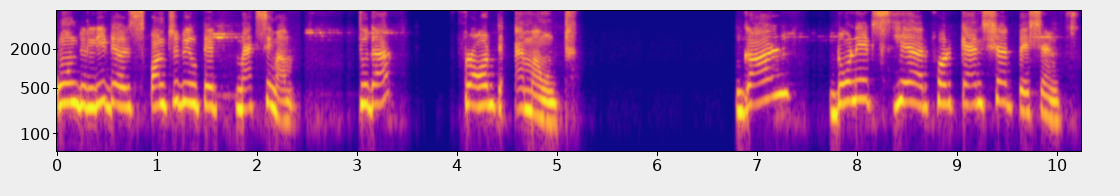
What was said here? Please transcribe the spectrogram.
owned leaders contributed maximum to the fraud amount. girl donates hair for cancer patients.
